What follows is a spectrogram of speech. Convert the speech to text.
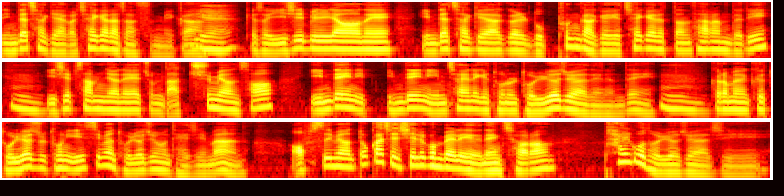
임대차 계약을 체결하지 않습니까? 예. 그래서 21년에 임대차 계약을 높은 가격에 체결했던 사람들이 음. 23년에 좀 낮추면서 임대인 임대인이 임차인에게 돈을 돌려줘야 되는데 음. 그러면 그 돌려줄 돈이 있으면 돌려주면 되지만 없으면 똑같이 실리콘밸리 은행처럼 팔고 돌려줘야지.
